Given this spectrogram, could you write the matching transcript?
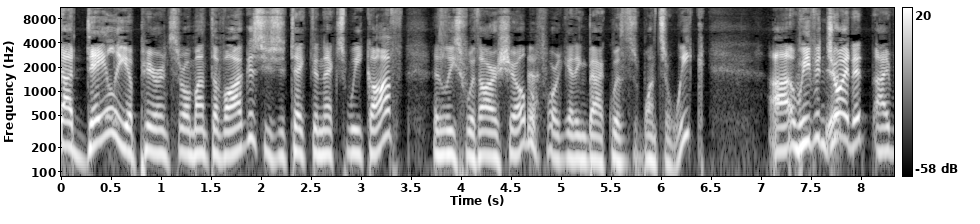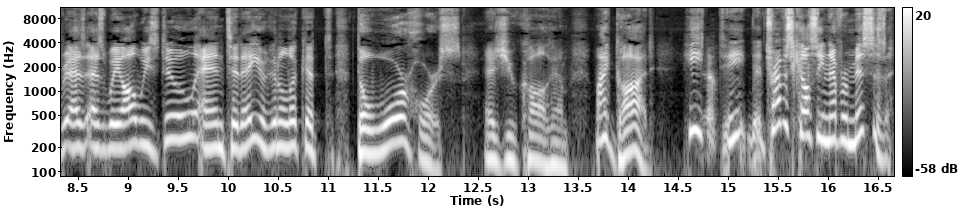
uh, daily appearance for a month of August. You should take the next week off, at least with our show, before getting back with once a week. Uh, we've enjoyed it, I, as, as we always do. And today you're going to look at the war horse, as you call him. My God, he, he Travis Kelce never misses it.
